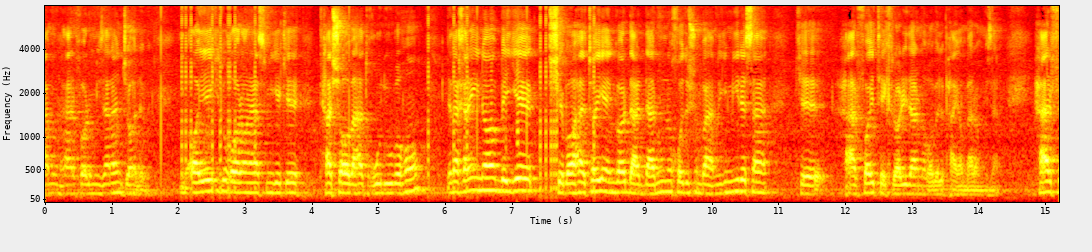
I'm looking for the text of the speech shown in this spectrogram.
همون حرفا رو می‌زنن جالبه. این آیه که تو قرآن هست میگه که تشابهت قلوبهم بالاخره اینا به یه شباهت های انگار در درون خودشون به همدیگه می‌رسن که حرفای تکراری در مقابل پیامبران می‌زنن. حرف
